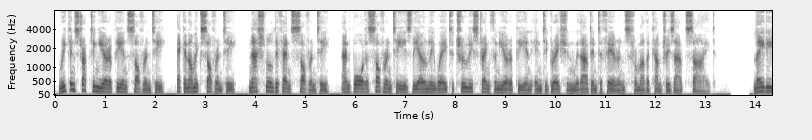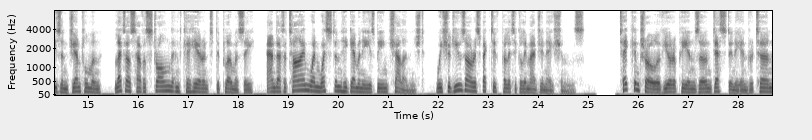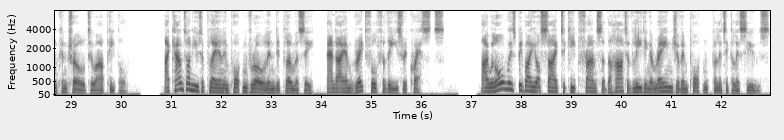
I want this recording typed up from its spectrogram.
Reconstructing European sovereignty, economic sovereignty, national defense sovereignty, and border sovereignty is the only way to truly strengthen European integration without interference from other countries outside. Ladies and gentlemen, let us have a strong and coherent diplomacy, and at a time when Western hegemony is being challenged, we should use our respective political imaginations. Take control of Europeans' own destiny and return control to our people. I count on you to play an important role in diplomacy, and I am grateful for these requests. I will always be by your side to keep France at the heart of leading a range of important political issues.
